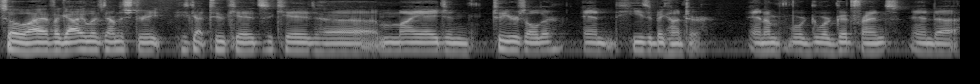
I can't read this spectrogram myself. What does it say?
So I have a guy who lives down the street. He's got two kids, a kid uh, my age and two years older, and he's a big hunter. And I'm we're, we're good friends. And uh,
